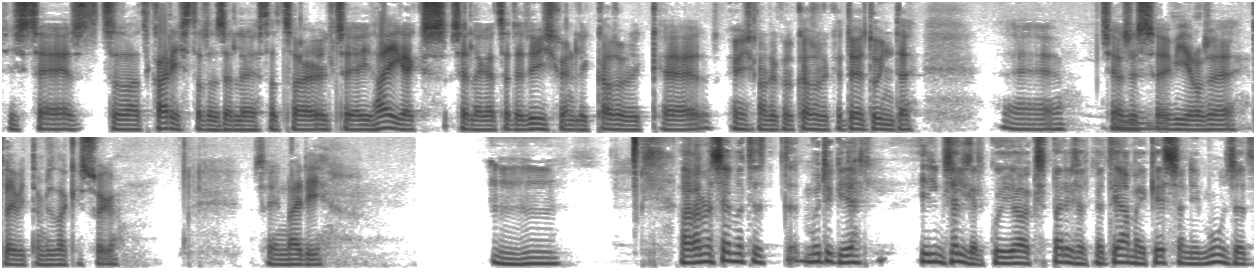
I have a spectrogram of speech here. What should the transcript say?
siis see, sa saad karistada selle eest, et sa üldse jäid haigeks sellega, et sa teed ühiskondlik kasulikke, ühiskondlikult kasulikke töötunde eh, seoses mm. viiruse levitamise takistusega. see on nali mm. -hmm. aga noh, selles mõttes, et muidugi jah, ilmselgelt, kui oleks päriselt, me teame, kes on immuunsed,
